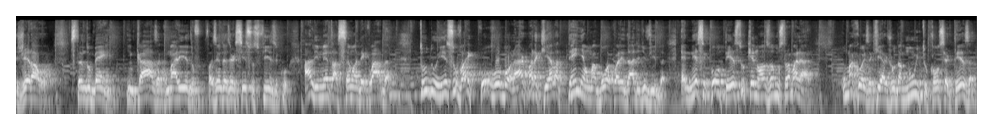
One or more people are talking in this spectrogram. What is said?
geral, estando bem em casa, com o marido, fazendo exercícios físicos, alimentação adequada, tudo isso vai corroborar para que ela tenha uma boa qualidade de vida. É nesse contexto que nós vamos trabalhar. Uma coisa que ajuda muito, com certeza,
